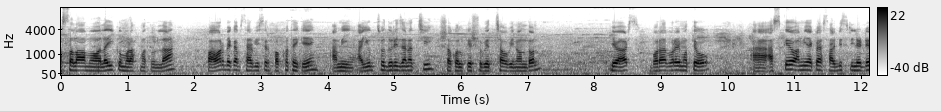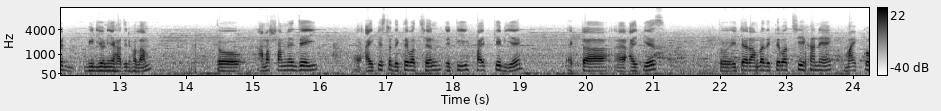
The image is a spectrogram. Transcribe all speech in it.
আসসালামু আলাইকুম রহমতুল্লাহ। পাওয়ার ব্যাকআপ সার্ভিসের পক্ষ থেকে আমি আয়ুব চৌধুরী জানাচ্ছি সকলকে শুভেচ্ছা, অভিনন্দন। ভিউয়ার্স বরাবরের মতেও আজকেও আমি একটা সার্ভিস রিলেটেড ভিডিও নিয়ে হাজির হলাম। তো আমার সামনে যেই আইপিএসটা দেখতে পাচ্ছেন, এটি ফাইভ কেবিএ একটা আইপিএস তো এটার আমরা দেখতে পাচ্ছি এখানে মাইক্রো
